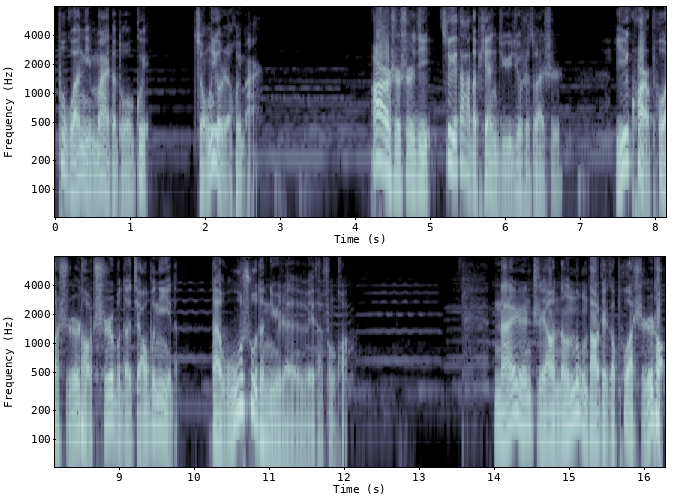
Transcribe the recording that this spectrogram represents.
不管你卖的多贵，总有人会买。二十世纪最大的骗局就是钻石，一块破石头，吃不得、嚼不腻的，但无数的女人为它疯狂。男人只要能弄到这个破石头。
